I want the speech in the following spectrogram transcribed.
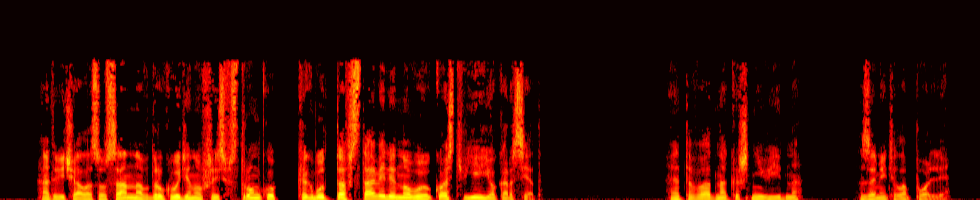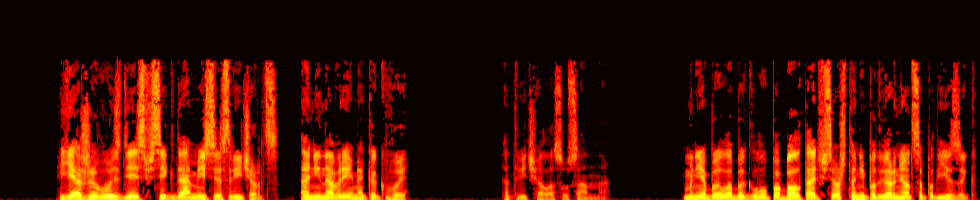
— отвечала Сусанна, вдруг вытянувшись в струнку, как будто вставили новую кость в ее корсет. «Этого, однако ж, не видно», — заметила Полли. «Я живу здесь всегда, миссис Ричардс, а не на время, как вы», — отвечала Сусанна. «Мне было бы глупо болтать все, что не подвернется под язык.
